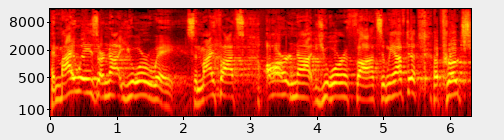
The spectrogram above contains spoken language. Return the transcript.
and my ways are not your ways, and my thoughts are not your thoughts. And we have to approach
